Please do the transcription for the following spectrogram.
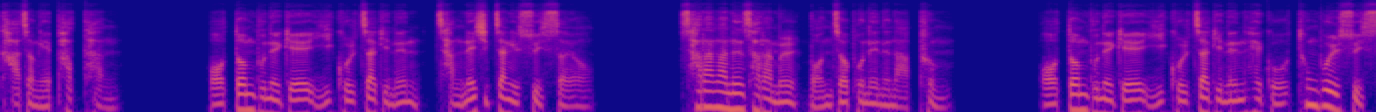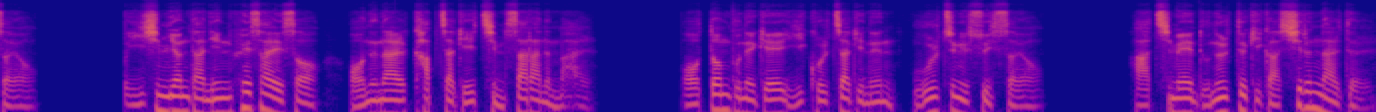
가정의 파탄. 어떤 분에게 이 골짜기는 장례식장일 수 있어요. 사랑하는 사람을 먼저 보내는 아픔. 어떤 분에게 이 골짜기는 해고 통보일 수 있어요. 20년 다닌 회사에서 어느 날 갑자기 짐 싸라는 말. 어떤 분에게 이 골짜기는 우울증일 수 있어요. 아침에 눈을 뜨기가 싫은 날들.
